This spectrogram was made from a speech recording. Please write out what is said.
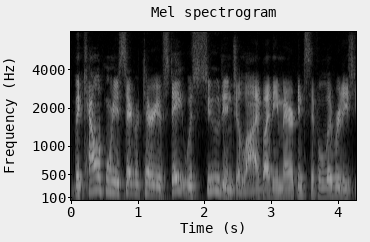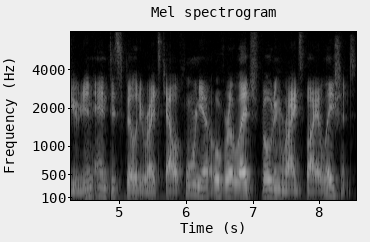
The California Secretary of State was sued in July by the American Civil Liberties Union and Disability Rights California over alleged voting rights violations.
